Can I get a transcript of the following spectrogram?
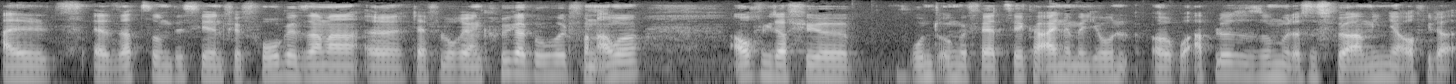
als Ersatz so ein bisschen für Vogelsammer äh, der Florian Krüger geholt von Aue. Auch wieder für rund ungefähr circa eine Million Euro Ablösesumme. Das ist für Arminia auch wieder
